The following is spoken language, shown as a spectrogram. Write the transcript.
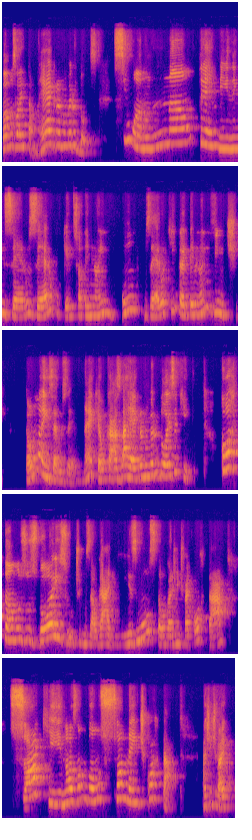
Vamos lá, então. Regra número 2. Se o ano não termina em 0, 0, porque ele só terminou em 1, 0 aqui, então ele terminou em 20. Então não é em 0, 0, né? Que é o caso da regra número 2 aqui. Cortamos os dois últimos algarismos, então agora a gente vai cortar, só que nós não vamos somente cortar. A gente vai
